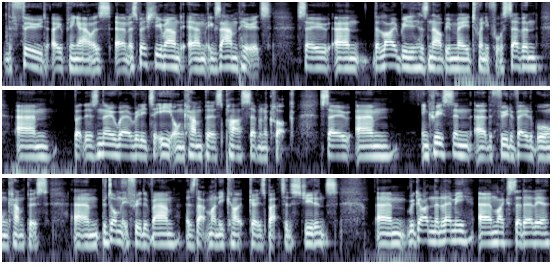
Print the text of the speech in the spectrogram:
the food opening hours, um, especially around um, exam periods. So um, the library has now been made 24 7, um, but there's nowhere really to eat on campus past 7 o'clock. So um, increasing uh, the food available on campus, um, predominantly through the RAM, as that money co- goes back to the students. Um, regarding the Lemmy, um, like I said earlier,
